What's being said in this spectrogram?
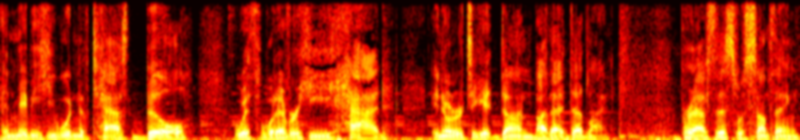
And maybe he wouldn't have tasked Bill with whatever he had in order to get done by that deadline. Perhaps this was something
